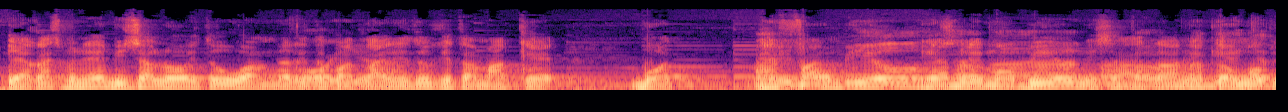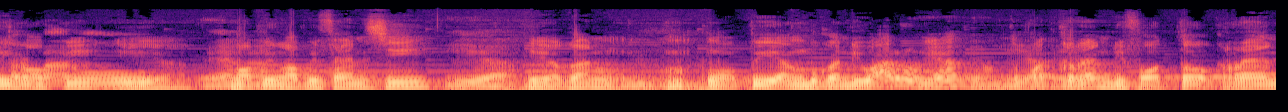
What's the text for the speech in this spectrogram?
Ya kan sebenarnya bisa loh itu uang dari Oh, tempat iya. lain itu kita make buat Beli fun. mobil ya beli misalkan, mobil atau misalkan beli atau ngopi-ngopi, iya, ya ngopi-ngopi fancy. Iya. Iya kan ngopi yang bukan di warung ya, yang tempat Iya, keren di foto keren.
